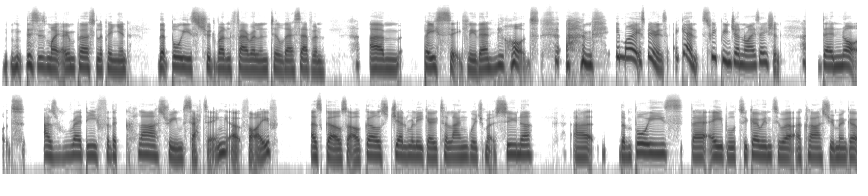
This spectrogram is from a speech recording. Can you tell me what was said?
this is my own personal opinion that boys should run feral until they're 7 um basically they're not um, in my experience again sweeping generalization they're not as ready for the classroom setting at five as girls are. Girls generally go to language much sooner uh, than boys. They're able to go into a, a classroom and go,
